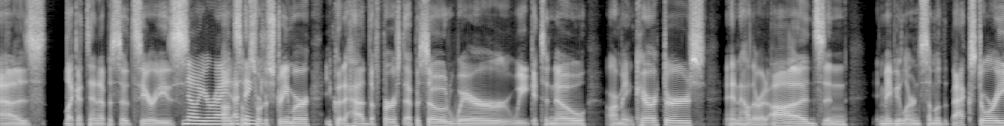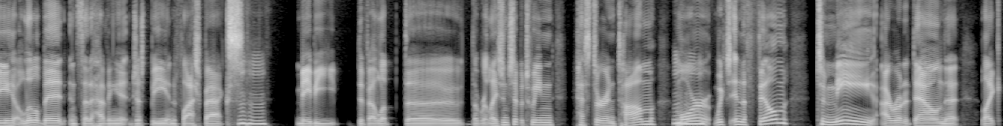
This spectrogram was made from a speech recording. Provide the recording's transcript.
as like a 10 episode series. No, you're right. on I some think sort of streamer. You could have had the first episode where we get to know our main characters and how they're at odds and maybe learn some of the backstory a little bit instead of having it just be in flashbacks. Mhm. Maybe develop the the relationship between Hester and Tom Mm-hmm. more, which in the film, to me, I wrote it down that like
